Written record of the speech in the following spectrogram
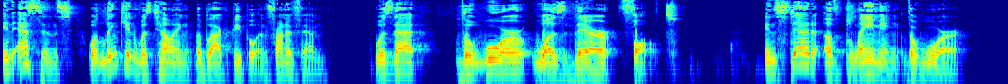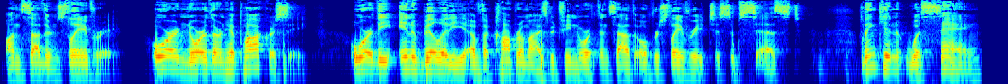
In essence, what Lincoln was telling the black people in front of him was that the war was their fault. Instead of blaming the war on Southern slavery or Northern hypocrisy or the inability of the compromise between North and South over slavery to subsist, Lincoln was saying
